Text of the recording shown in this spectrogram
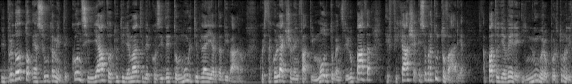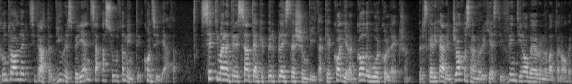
Il prodotto è assolutamente consigliato a tutti gli amanti del cosiddetto multiplayer da divano. Questa collection è infatti molto ben sviluppata, efficace e soprattutto varia. A patto di avere il numero opportuno di controller, si tratta di un'esperienza assolutamente consigliata. Settimana interessante anche per PlayStation Vita che accoglie la God of War Collection. Per scaricare il gioco saranno richiesti 29,99€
